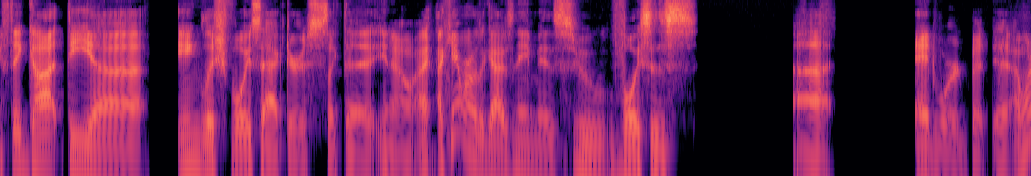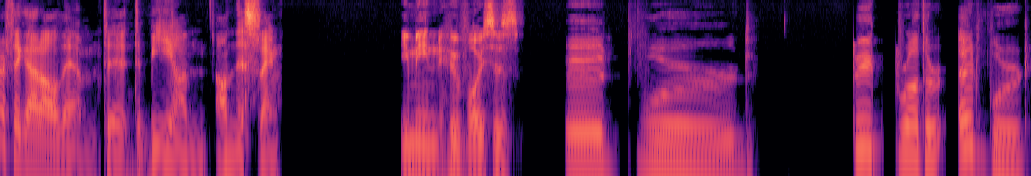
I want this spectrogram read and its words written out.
if they got the uh English voice actors, like the you know, I, I can't remember the guy's name is who voices uh Edward, but uh, I wonder if they got all them to to be on on this thing. You mean who voices Edward? Big brother Edward.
